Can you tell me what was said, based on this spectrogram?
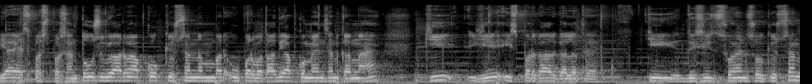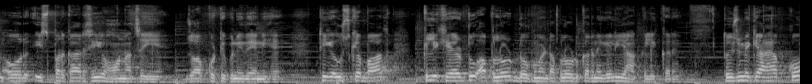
या स्पष्ट प्रश्न। तो उस व्यवहार में आपको क्वेश्चन नंबर ऊपर बता दिया, आपको मेंशन करना है कि ये इस प्रकार गलत है कि this is so and so question और इस प्रकार से ये होना चाहिए, जो आपको टिप्पणी देनी है। ठीक है, उसके बाद click here to upload document upload करने के लिए यहाँ क्लिक करें। तो इसमें क्या है आपको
